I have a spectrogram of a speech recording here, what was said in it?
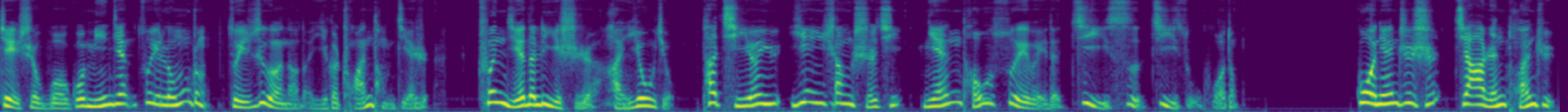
这是我国民间最隆重、最热闹的一个传统节日。春节的历史很悠久，它起源于殷商时期年头岁尾的祭祀祭祖活动。过年之时，家人团聚，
